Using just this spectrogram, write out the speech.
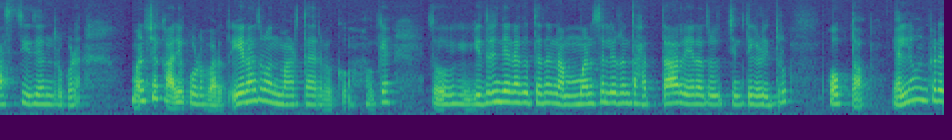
ಆಸ್ತಿ ಇದೆ ಅಂದರೂ ಕೂಡ ಮನುಷ್ಯ ಖಾಲಿ ಕೊಡಬಾರ್ದು. ಏನಾದರೂ ಒಂದು ಮಾಡ್ತಾ ಇರಬೇಕು ಓಕೆ ಸೊ ಇದರಿಂದ ಏನಾಗುತ್ತೆ ಅಂದರೆ ನಮ್ಮ ಮನಸ್ಸಲ್ಲಿರುವಂಥ ಹತ್ತಾರು ಏನಾದರೂ ಚಿಂತೆಗಳಿದ್ರು ಹೋಗ್ತಾವೆ. ಎಲ್ಲ ಒಂದು ಕಡೆ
